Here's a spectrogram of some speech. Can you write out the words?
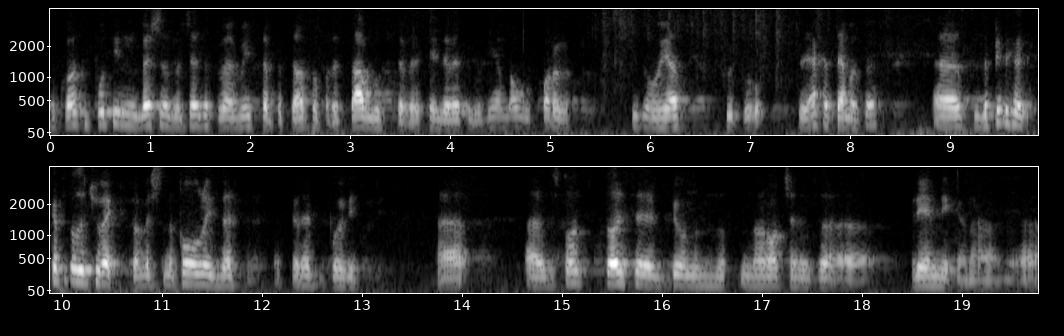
Но когато Путин беше назначен за премьер министър председател през август 1999 година, много хора, включително и аз, които следяха темата, се запитаха какъв е този човек. Това беше напълно неизвестно, откъде се появи. Защо той се е бил нарочен за приемника на, на,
